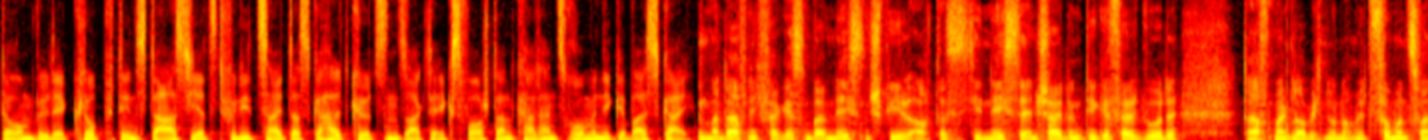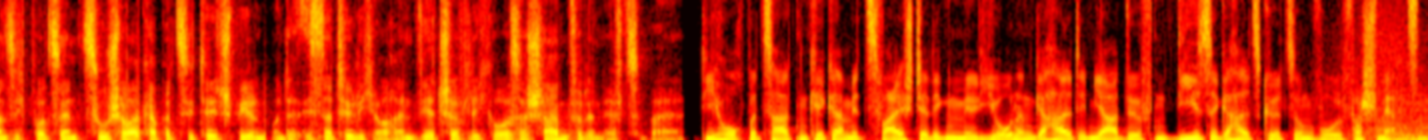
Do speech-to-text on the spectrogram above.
Darum will der Club den Stars jetzt für die Zeit das Gehalt kürzen, sagte Ex-Vorstand Karl-Heinz Karl-Heinz Rummenigge bei Sky. Man darf nicht vergessen beim nächsten Spiel, auch das ist die nächste Entscheidung, die gefällt wurde, darf man, glaube ich, nur noch mit 25 Prozent Zuschauerkapazität spielen. Und das ist natürlich auch ein wirtschaftlich großer Schaden für den FC Bayern. Die hochbezahlten Kicker mit zweistelligem Millionengehalt im Jahr dürften diese Gehaltskürzung wohl verschmerzen.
